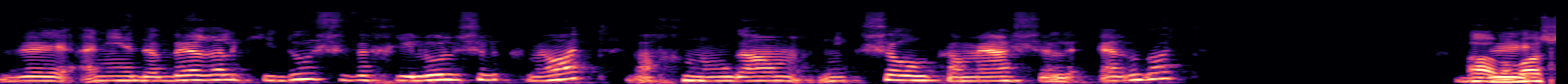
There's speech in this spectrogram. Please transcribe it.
ואני אדבר על קידוש וחילול של קמעות, ואנחנו גם נקשור קמע של ארגות. אה, ממש,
